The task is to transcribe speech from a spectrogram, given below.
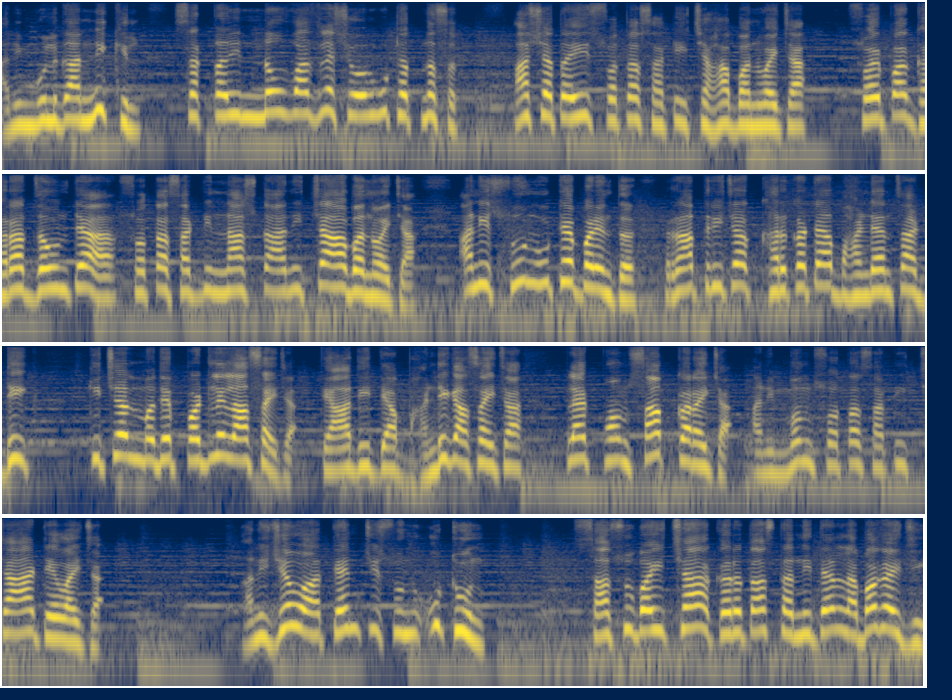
आणि मुलगा निखिल सकाळी नऊ वाजल्याशिवाय उठत नसत. आशाताई स्वतःसाठी चहा बनवायच्या स्वयंपाक घरात जाऊन त्या स्वतःसाठी नाश्ता आणि चहा बनवायच्या आणि सून उठेपर्यंत रात्रीच्या खरकट्या भांड्यांचा ढीक किचनमध्ये पडलेला असायच्या त्याआधी त्या भांडी घासायच्या प्लॅटफॉर्म साफ करायच्या आणि मग स्वतःसाठी चहा ठेवायचा. आणि जेव्हा त्यांची सून उठून सासूबाई चहा करत असताना त्यांना बघायची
